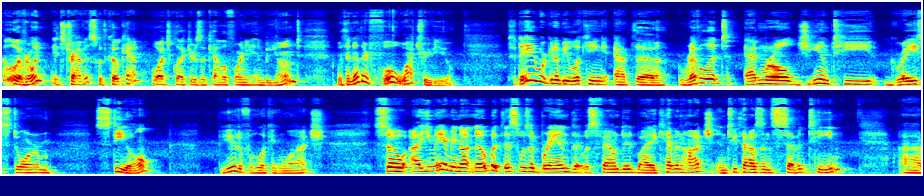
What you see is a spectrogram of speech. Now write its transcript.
Hello everyone, it's Travis with CoCab, Watch Collectors of California and Beyond, with another full watch review. Today we're going to be looking at the Revelot Admiral GMT Gray Storm Steel. Beautiful looking watch. So uh, you may or may not know, but this was a brand that was founded by Kevin Hodge in 2017. Uh,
